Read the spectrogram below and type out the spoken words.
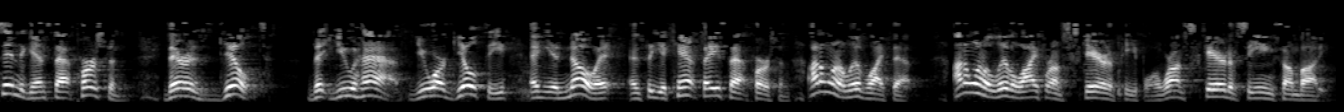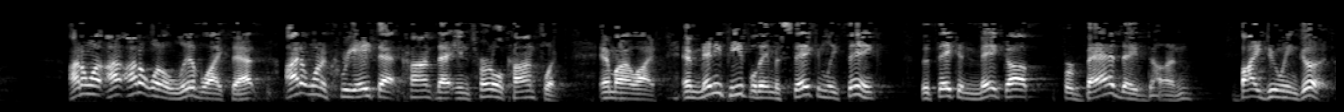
sinned against that person. There is guilt that you have. You are guilty and you know it and so you can't face that person. I don't want to live like that. I don't want to live a life where I'm scared of people and where I'm scared of seeing somebody. I don't want, I, I don't want to live like that. I don't want to create that con, that internal conflict in my life. And many people, they mistakenly think that they can make up for bad they've done by doing good.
